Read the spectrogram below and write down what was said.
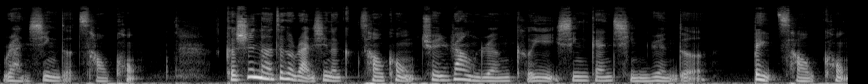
软性的操控。可是呢，这个软性的操控却让人可以心甘情愿的被操控。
